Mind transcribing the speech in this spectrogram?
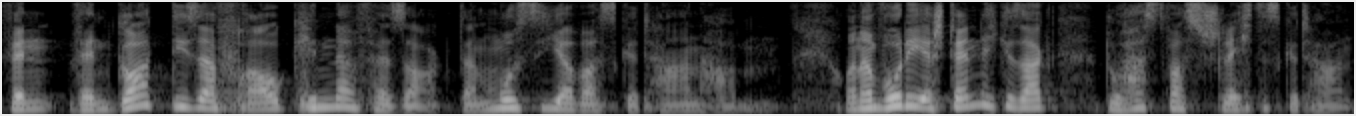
wenn, wenn Gott dieser Frau Kinder versagt, dann muss sie ja was getan haben. Und dann wurde ihr ständig gesagt, du hast was Schlechtes getan,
